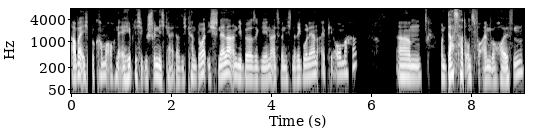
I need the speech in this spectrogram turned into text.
aber ich bekomme auch eine erhebliche Geschwindigkeit. Also ich kann deutlich schneller an die Börse gehen, als wenn ich einen regulären IPO mache. Ähm, und das hat uns vor allem geholfen,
